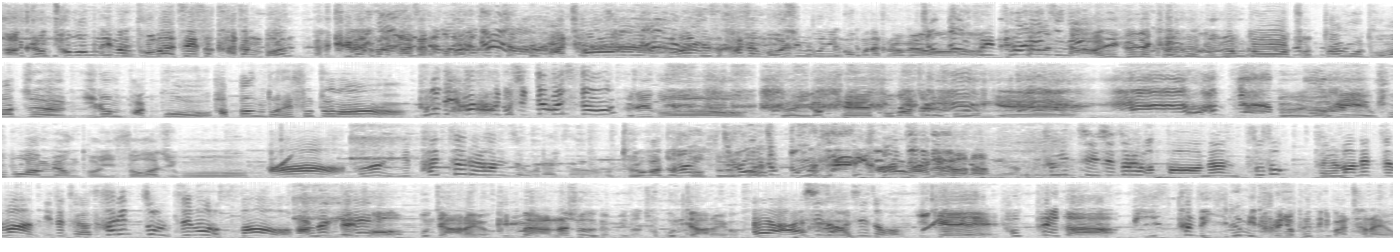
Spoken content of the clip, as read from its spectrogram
아 그럼 청홍님은 도마즈에서 가장 먼? 그나마 가장 먼? 아 청홍님은 도마즈에서 가장 멋진 분인 거구나 그러면. 조금 불편해지네. 아니 근데 결국 루명도 좋다고 도마즈 이름 받고 합방도 했었잖아 그거 내가 하고 싶다고 했어. 그리고 그 이렇게 도마즈를 모은 게 그 여기 후보 한 명 더 있어가지고 아 저는 이미 탈퇴를 한 지 오래죠 뭐 들어간 적도 아니 없어요 들어온 적도 없는데 아니 아니 아니요. 트위치 시절부터는 투속될 만 했지만 이제 제가 살이 좀 찌물었어 아 근데 저 뭔지 알아요. 빈말 안 하셔도 됩니다. 저 뭔지 알아요. 네 아시죠 아시죠? 이게 협회가 비슷한데 이름이 다른 협회들이 많잖아요.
